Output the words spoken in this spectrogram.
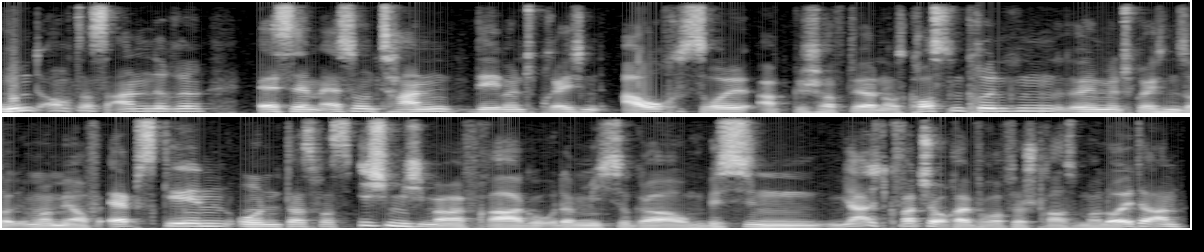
und auch das andere, SMS und TAN dementsprechend auch soll abgeschafft werden aus Kostengründen. Dementsprechend soll immer mehr auf Apps gehen. Und das, was ich mich immer frage oder mich sogar auch ein bisschen, ja, ich quatsche auch einfach auf der Straße mal Leute an.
